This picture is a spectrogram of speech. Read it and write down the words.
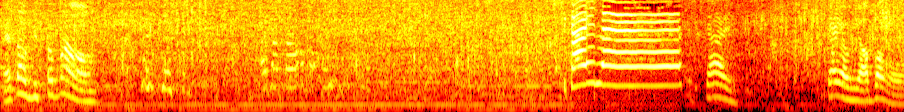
Eto, gusto pa oh. Skylet! Sky. Sky, ang yabang oh.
